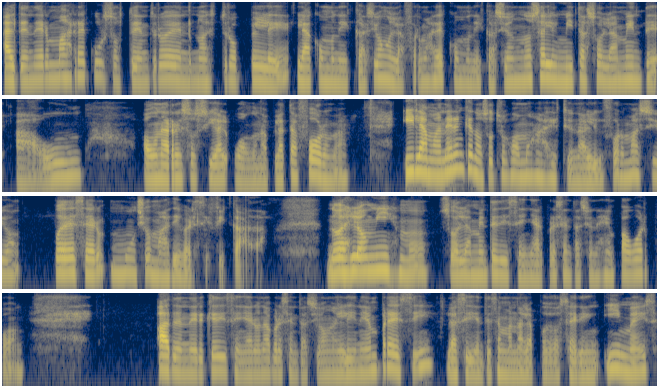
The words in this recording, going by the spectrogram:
Al tener más recursos dentro de nuestro PLE, la comunicación o las formas de comunicación no se limita solamente a un a una red social o a una plataforma y la manera en que nosotros vamos a gestionar la información puede ser mucho más diversificada. No es lo mismo solamente diseñar presentaciones en PowerPoint a tener que diseñar una presentación en línea en Prezi. La siguiente semana la puedo hacer en emails,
